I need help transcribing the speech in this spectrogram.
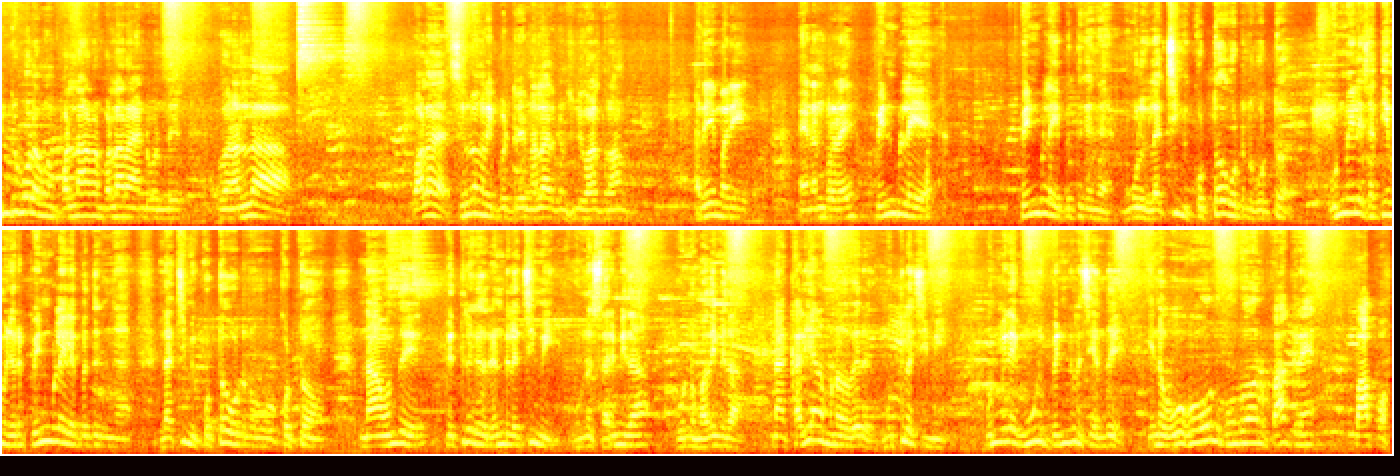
இன்று போல் அவங்க பல்லாரம் பல்லாரம் ஆண்டு வந்து நல்லா பல செல்வங்களை பெற்று நல்லா இருக்குன்னு சொல்லி வாழ்த்துறோம். அதே மாதிரி என் நண்பர்களே பெண் பிள்ளைய பெண் பிள்ளையை பெற்றுக்குங்க உங்களுக்கு லட்சுமி கொட்டோ கொட்டுன்னு கொட்டோ உண்மையிலே சத்தியம் சொல்கிறேன் பெண் பிள்ளைகளை பெற்றுக்குங்க லட்சுமி கொட்டோ கொட்டுன்னு கொட்டும். நான் வந்து பெற்றிருக்கிறது ரெண்டு லட்சுமி. ஒன்று சர்மிதா ஒன்று மதுமிதா. நான் கல்யாணம் பண்ண வேறு முத்துலட்சுமி. உண்மையிலே மூணு பெண்களை சேர்ந்து என்ன ஓஹோன்னு கொண்டு வான்னு பார்க்குறேன். பார்ப்போம்.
